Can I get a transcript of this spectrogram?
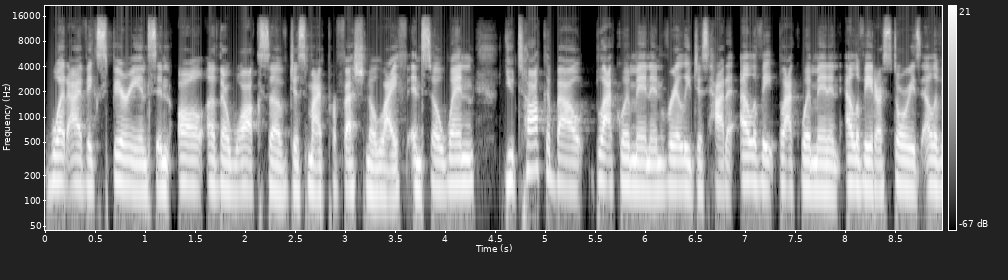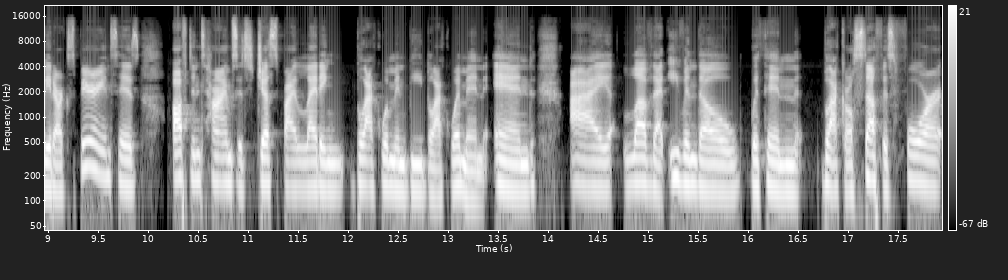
what I've experienced in all other walks of just my professional life. And so when you talk about black women and really just how to elevate black women and elevate our stories, elevate our experiences, oftentimes it's just by letting black women be black women. And I love that even though within Black Girl Stuff is four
